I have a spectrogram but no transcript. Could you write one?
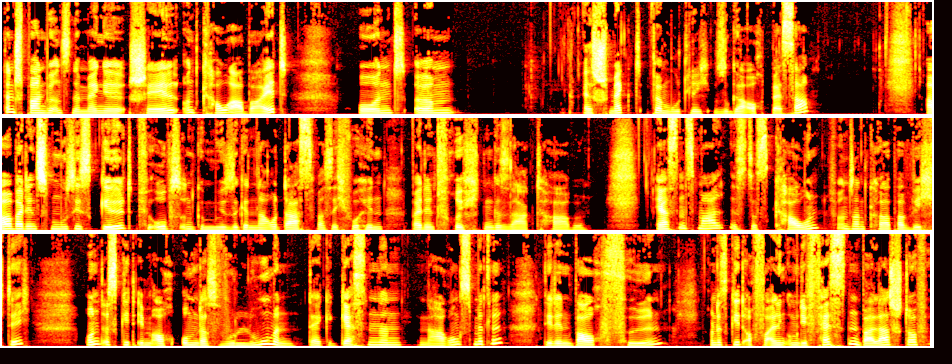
Dann sparen wir uns eine Menge Schäl- und Kauarbeit und ähm, es schmeckt vermutlich sogar auch besser. Aber bei den Smoothies gilt für Obst und Gemüse genau das, was ich vorhin bei den Früchten gesagt habe. Erstens mal ist das Kauen für unseren Körper wichtig. Und es geht eben auch um das Volumen der gegessenen Nahrungsmittel, die den Bauch füllen. Und es geht auch vor allen Dingen um die festen Ballaststoffe,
